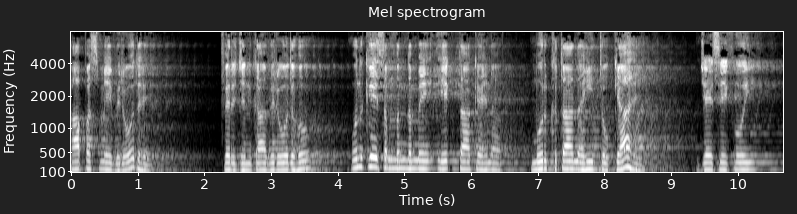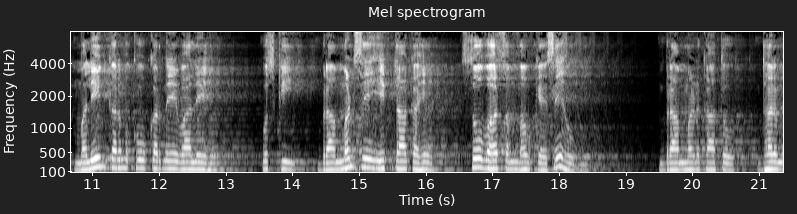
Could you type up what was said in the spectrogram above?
आपस में विरोध है। फिर जिनका विरोध हो, उनके संबंध में एकता कहना मूर्खता नहीं तो क्या है? जैसे कोई मलिन कर्म को करने वाले हैं, उसकी ब्राह्मण से एकता कहें, सो वह संभव कैसे होगी? ब्राह्मण का तो धर्म,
